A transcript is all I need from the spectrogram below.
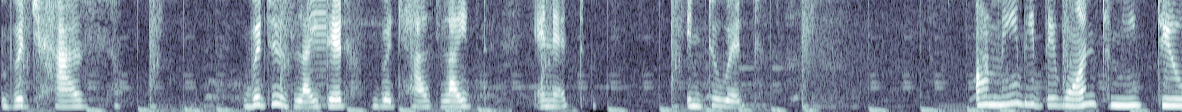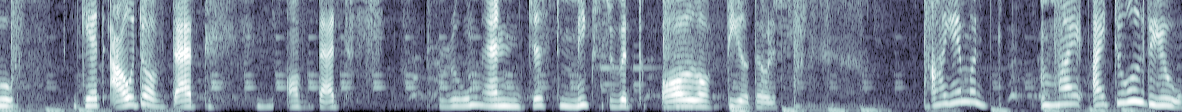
which has which is lighted which has light in it into it. Or maybe they want me to get out of that of that room and just mix with all of the others. I am a my i told you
